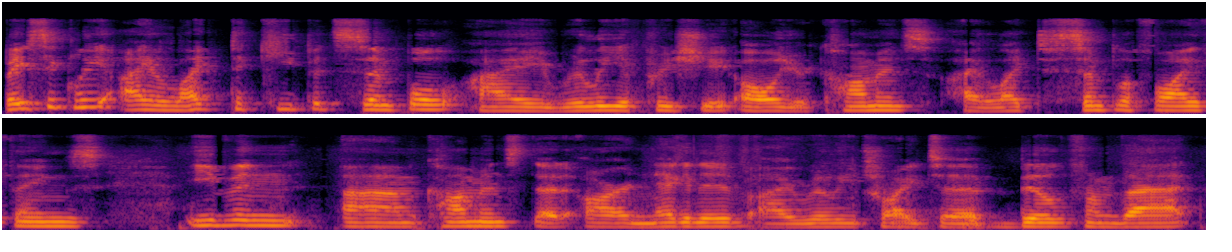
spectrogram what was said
basically I like to keep it simple. I really appreciate all your comments. I like to simplify things. Even um, comments that are negative I really try to build from that.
